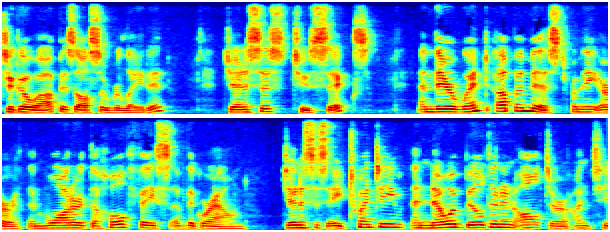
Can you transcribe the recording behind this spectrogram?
to go up is also related. Genesis 2 6. And there went up a mist from the earth and watered the whole face of the ground. Genesis 8:20 And Noah builded an altar unto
